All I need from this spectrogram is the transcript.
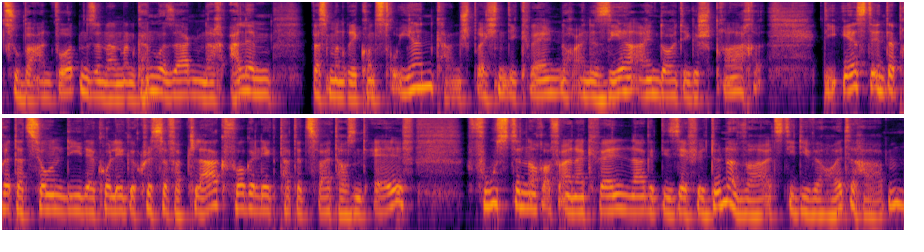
zu beantworten, sondern man kann nur sagen, nach allem, was man rekonstruieren kann, sprechen die Quellen noch eine sehr eindeutige Sprache. Die erste Interpretation, die der Kollege Christopher Clark vorgelegt hatte 2011, fußte noch auf einer Quellenlage, die sehr viel dünner war als die, die wir heute haben.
